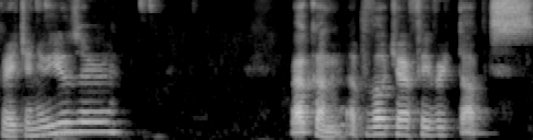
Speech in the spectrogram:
Create a new user. Welcome, upvote your favorite topics.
